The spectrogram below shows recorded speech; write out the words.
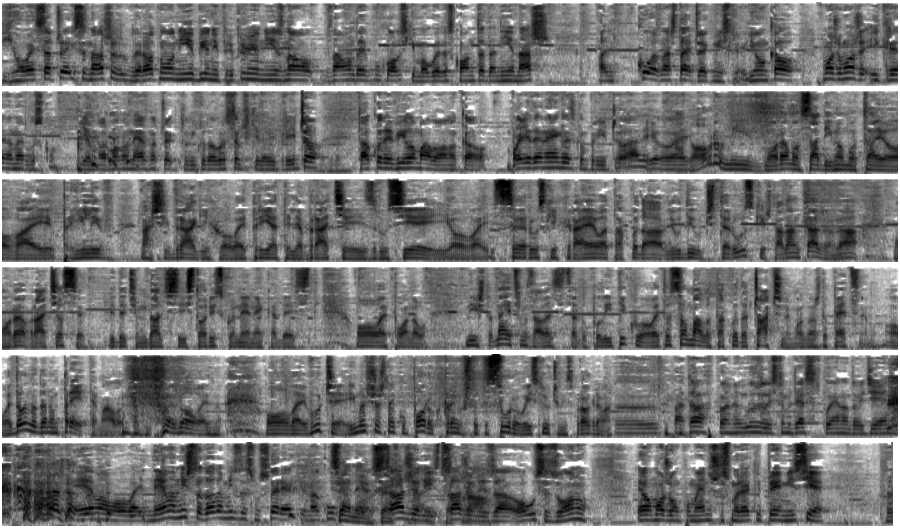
I ovaj sad čovjek se našao, verovatno on nije bio ni pripremljen, nije znao, znao on da je Puhovski, mogo je da skonta da nije naš, ali ko zna šta je čovjek mislio. I on kao, može, može, i krene na ruskom. Jer normalno ne zna čovjek toliko dobro srpski da bi pričao. Tako da je bilo malo ono kao, bolje da je na engleskom pričao, ali ovaj... A dobro, mi moramo sad imamo taj ovaj priliv naših dragih ovaj prijatelja, braće iz Rusije i ovaj sve ruskih krajeva, tako da ljudi učite ruski, šta da vam kažem, da, mora, vraća se. Videćemo da li će se istorijsko ne neka desiti. Ovaj ponovo. Ništa, nećemo zalaziti sad u politiku, ovaj to samo malo tako da čačnemo, znaš da pecnemo. Ovaj dovoljno da nam prete malo, to je dovoljno. Ovaj Vuče, imaš još neku poruku pre nego što te surovo isključim iz programa? E, pa da, pa ne, uzeli ste mi 10 poena doviđenja. nemam, ovaj, nemam ništa da dodam, mislim da smo sve rekli na kupu. Sve ne, sve saželi, isto, saželi bravo. za ovu sezonu. Evo možemo pomenuti što smo rekli pre emisije. E,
